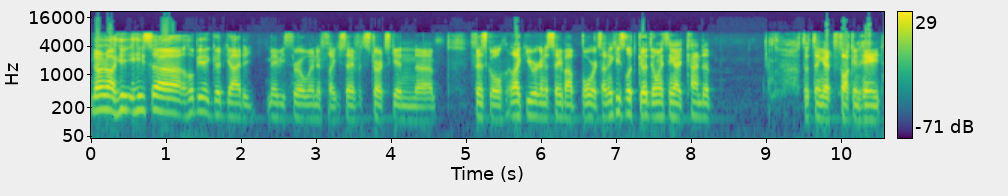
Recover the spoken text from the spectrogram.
no, no, he he's uh he'll be a good guy to maybe throw in if like you say if it starts getting uh, physical. Like you were gonna say about Bortz, I think he's looked good. The only thing I kind of the thing I fucking hate,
